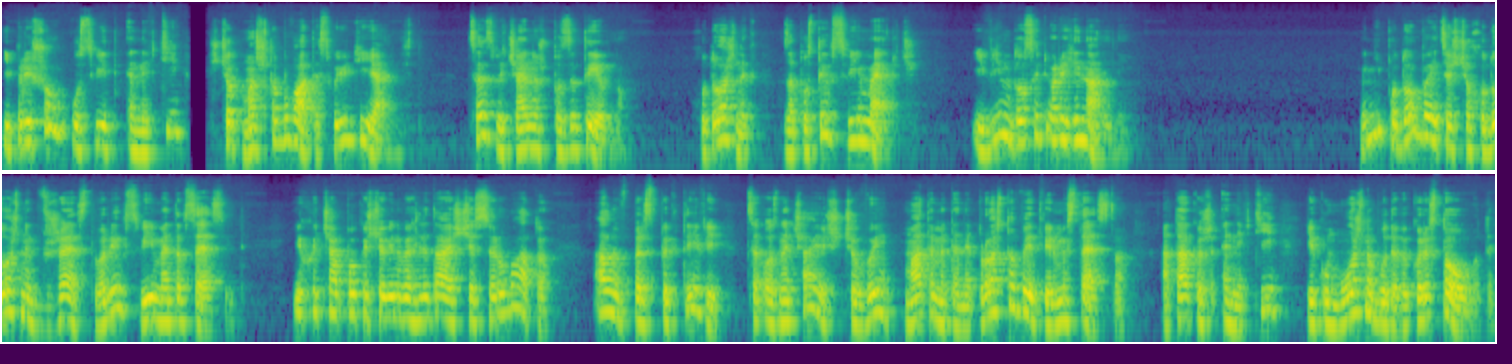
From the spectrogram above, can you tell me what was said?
і прийшов у світ NFT, щоб масштабувати свою діяльність. Це, звичайно ж, позитивно. Художник запустив свій мерч, і він досить оригінальний. Мені подобається, що художник вже створив свій метавсесвіт. І хоча поки що він виглядає ще сирувато, але в перспективі це означає, що ви матимете не просто витвір мистецтва, а також NFT, яку можна буде використовувати.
